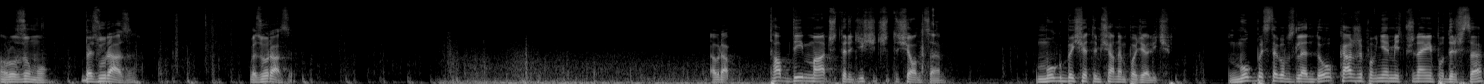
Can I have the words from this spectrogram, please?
rozumu. Bez urazy. Bez urazy. Dobra. Top D ma 43 tysiące. Mógłby się tym sianem podzielić. Mógłby z tego względu, każdy powinien mieć przynajmniej podwyżce.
